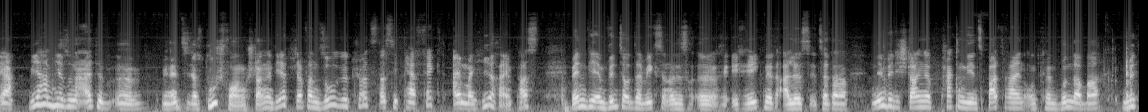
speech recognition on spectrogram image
Ja, wir haben hier so eine alte äh, wie nennt sie das, Duschvorhangstange. Die hat Stefan so gekürzt, dass sie perfekt einmal hier reinpasst. Wenn wir im Winter unterwegs sind und es äh, regnet, alles etc., nehmen wir die Stange, packen die ins Bad rein und können wunderbar mit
